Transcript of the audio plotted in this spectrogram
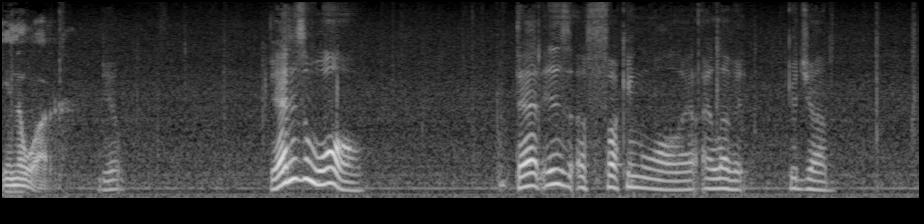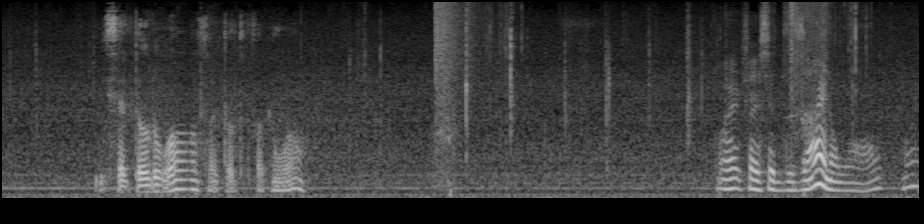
in the water. Yep. That is a wall. That is a fucking wall. I, I love it. Good job. You said build a wall, so I built a fucking wall. Well, actually, I said design a wall. Well,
